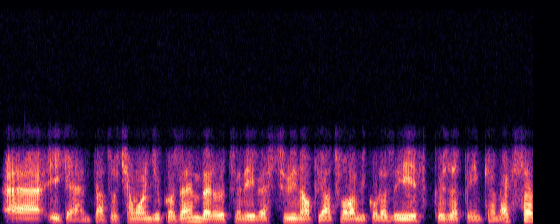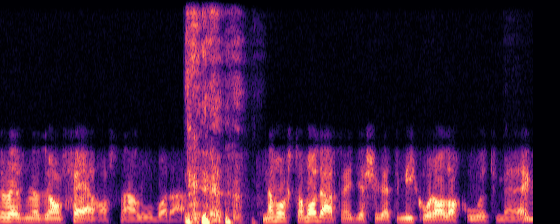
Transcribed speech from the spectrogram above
e, igen, tehát hogyha mondjuk az ember 50 éves szülinapját valamikor az év közepén kell megszervezni, az olyan felhasználó barát. Na most a Madártan Egyesület mikor alakult meg?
